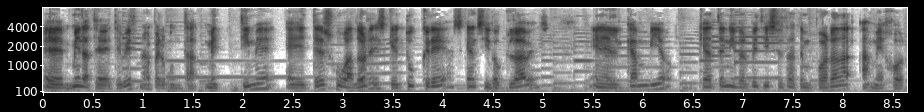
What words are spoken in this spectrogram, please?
Eh, mira, te, voy a hacer una pregunta. dime eh, tres jugadores que tú creas que han sido claves en el cambio que ha tenido el Betis esta temporada a mejor.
